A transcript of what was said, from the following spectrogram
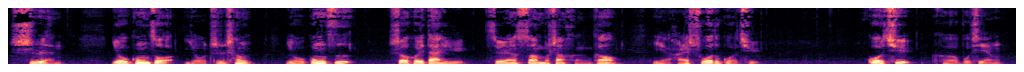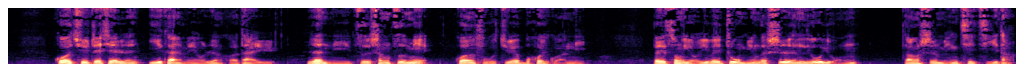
诗人，有工作、有职称、有工资，社会待遇虽然算不上很高，也还说得过去。过去可不行，过去这些人一概没有任何待遇，任你自生自灭，官府绝不会管你。北宋有一位著名的诗人柳永，当时名气极大，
